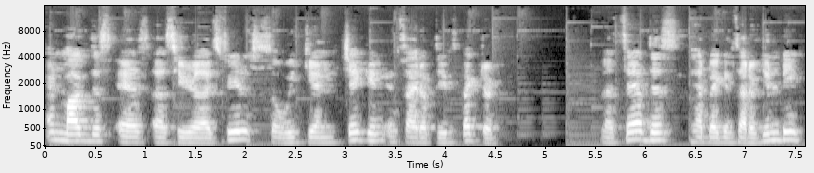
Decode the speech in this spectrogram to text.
and mark this as a serialized field so we can check in inside of the inspector. Let's save this head back inside of unity.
